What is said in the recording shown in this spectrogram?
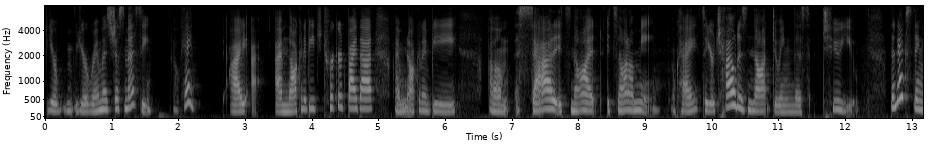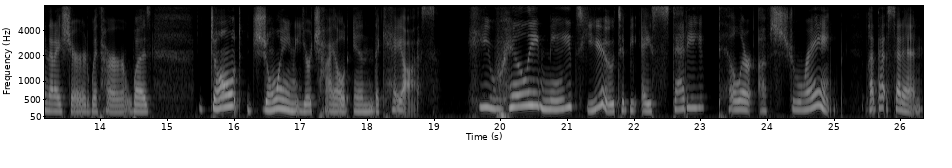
Your your room is just messy. Okay. I, I I'm not going to be triggered by that. I'm not going to be um, sad. It's not. It's not on me. Okay. So your child is not doing this to you. The next thing that I shared with her was, don't join your child in the chaos. He really needs you to be a steady pillar of strength. Let that set in.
